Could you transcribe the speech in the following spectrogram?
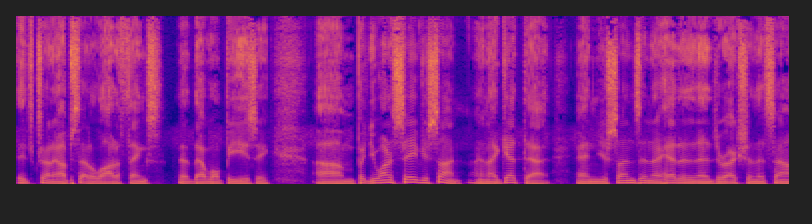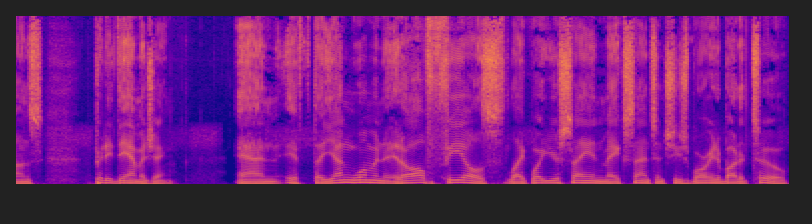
it's going to upset a lot of things. That that won't be easy. Um, but you want to save your son and I get that. And your son's in a headed in a direction that sounds pretty damaging and if the young woman it all feels like what you're saying makes sense and she's worried about it too,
